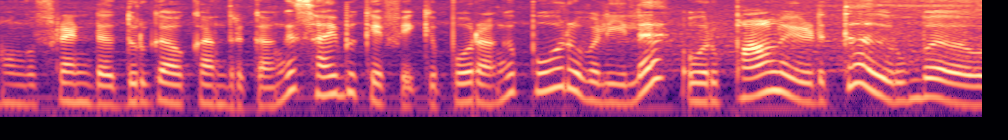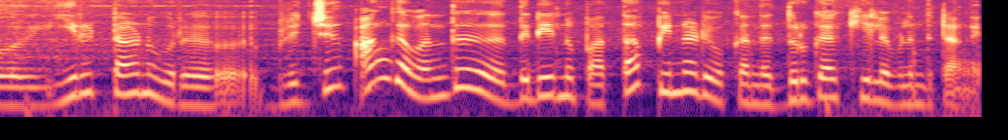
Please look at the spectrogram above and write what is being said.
அவங்க ஃப்ரெண்டு துர்கா உட்காந்துருக்காங்க சைபர் கேஃபேக்கு போகிறாங்க போகிற வழியில் ஒரு பாலம் எடுத்து அது ரொம்ப இருட்டான ஒரு பிரிட்ஜு அங்கே வந்து திடீர்னு பார்த்தா பின்னாடி உட்காந்த துர்கா கீழே விழுந்துட்டாங்க.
